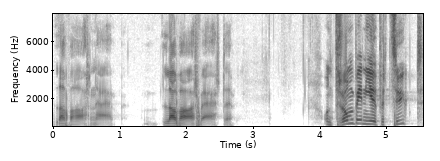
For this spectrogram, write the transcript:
wahr werden. Und darum bin ich überzeugt,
